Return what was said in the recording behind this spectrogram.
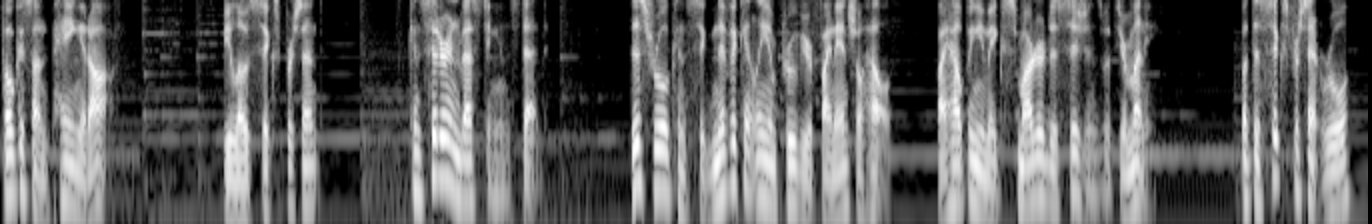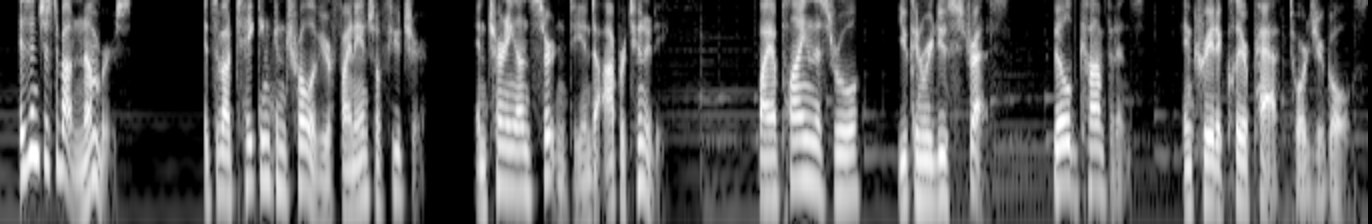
focus on paying it off. Below 6%, consider investing instead. This rule can significantly improve your financial health by helping you make smarter decisions with your money. But the 6% rule isn't just about numbers. It's about taking control of your financial future and turning uncertainty into opportunity. By applying this rule, you can reduce stress, build confidence, and create a clear path towards your goals.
